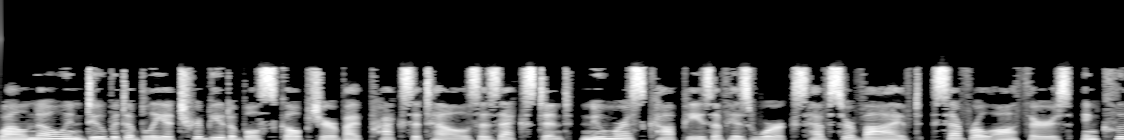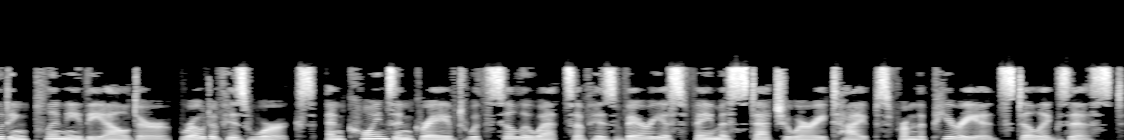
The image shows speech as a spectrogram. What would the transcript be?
While no indubitably attributable sculpture by Praxiteles is extant, numerous copies of his works have survived. Several authors, including Pliny the Elder, wrote of his works, and coins engraved with silhouettes of his various famous statuary types from the period still exist.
